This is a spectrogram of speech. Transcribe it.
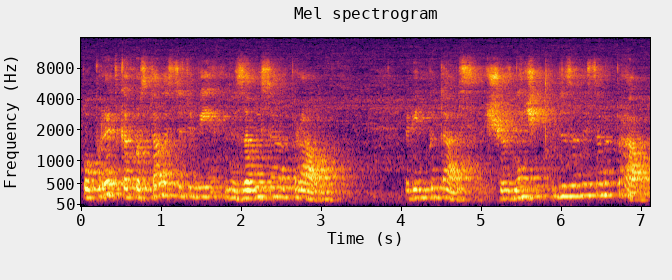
По предках осталося тобі независиме право. Він питався, що значить независиме право,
